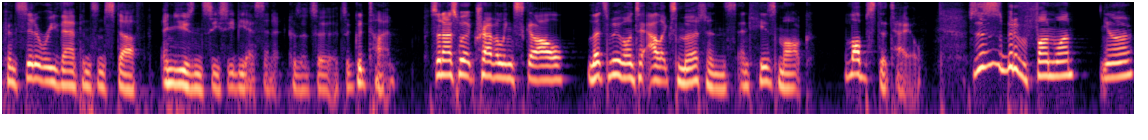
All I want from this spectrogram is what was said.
consider revamping some stuff and using CCBS in it because it's a it's a good time. So nice work, Traveling Skull. Let's move on to Alex Mertens and his MOC, Lobster Tail. So this is a bit of a fun one, you know.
